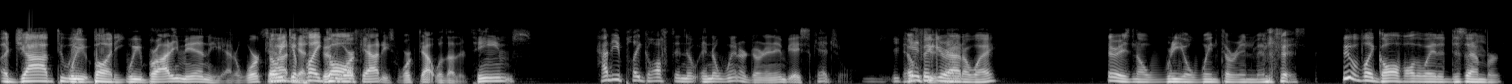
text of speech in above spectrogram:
a job to we, his buddy. We brought him in. He had a workout. So he could had play golf. workout. He's worked out with other teams. How do you play golf in the, in the winter during an NBA schedule? You They'll figure out a way. There is no real winter in Memphis. People play golf all the way to December.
